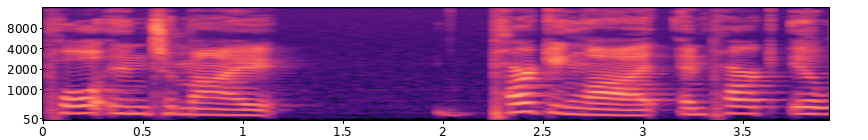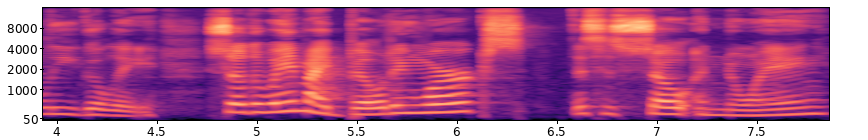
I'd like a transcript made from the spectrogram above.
pull into my parking lot and park illegally. So the way my building works, this is so annoying.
